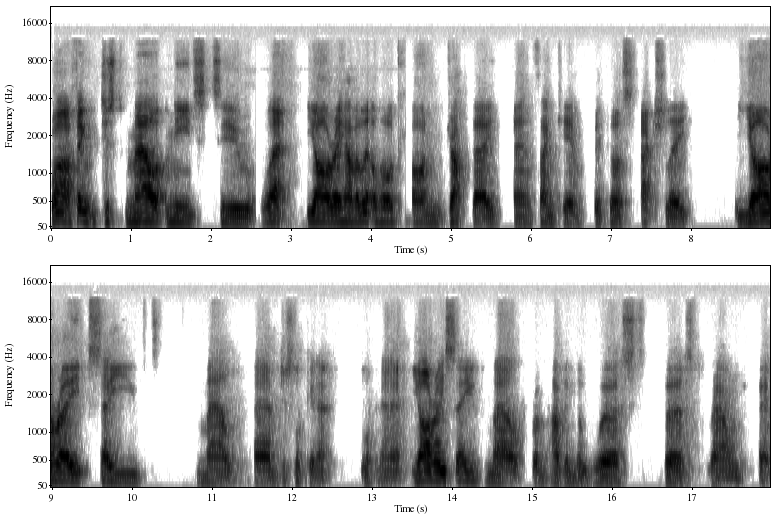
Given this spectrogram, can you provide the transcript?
Well, I think just Mel needs to let Yare have a little hug on draft day and thank him because actually Yare saved Mel. Um, just looking at looking at it, Yare saved Mel from having the worst first round pick.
